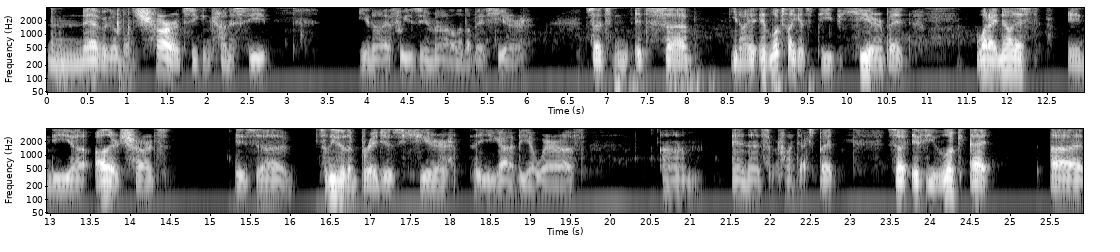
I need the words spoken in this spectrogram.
navigable charts you can kind of see, you know, if we zoom out a little bit here, so it's it's uh, you know it, it looks like it's deep here, but what I noticed in the uh, other charts is uh, so these are the bridges here that you got to be aware of, um, and then some context. But so if you look at uh,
